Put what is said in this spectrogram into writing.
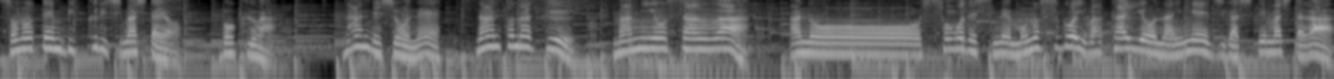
その点びっくりしましたよ。僕は何でしょうね。なんとなくマミオさんはあのー、そうですね。ものすごい若いようなイメージがしてましたが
